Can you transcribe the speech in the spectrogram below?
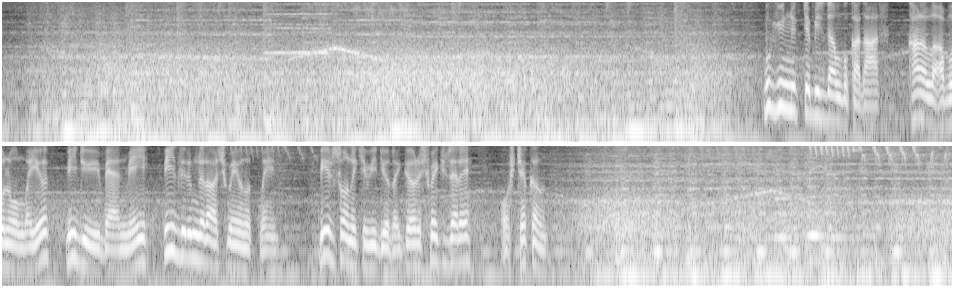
Bugünlük de bizden bu kadar. Kanala abone olmayı, videoyu beğenmeyi, bildirimleri açmayı unutmayın. Bir sonraki videoda görüşmek üzere, hoşçakalın. Thank you.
